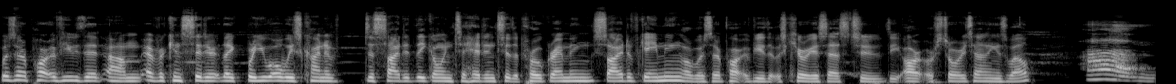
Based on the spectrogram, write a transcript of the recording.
Was there a part of you that um, ever considered like were you always kind of decidedly going to head into the programming side of gaming, or was there a part of you that was curious as to the art or storytelling as well? Um,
